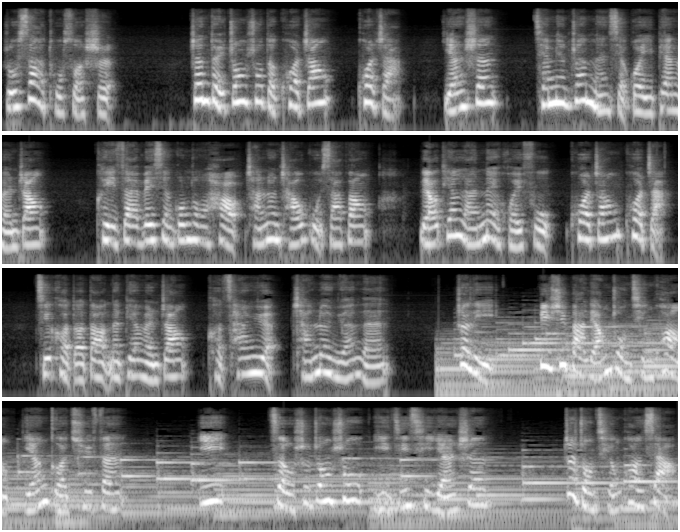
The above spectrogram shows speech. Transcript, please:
如下图所示。针对中枢的扩张、扩展、延伸，前面专门写过一篇文章，可以在微信公众号“缠论炒股”下方聊天栏内回复“扩张扩展”，即可得到那篇文章，可参阅缠论原文。这里必须把两种情况严格区分：一、走势中枢以及其延伸，这种情况下。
